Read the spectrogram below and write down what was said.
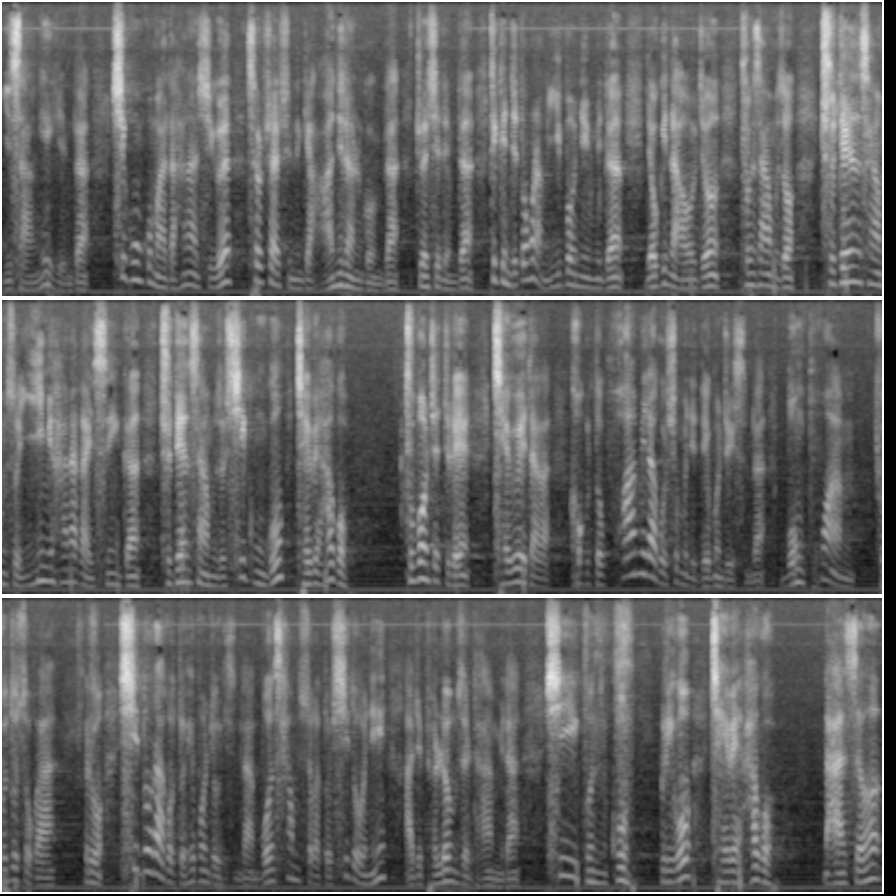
이상한 얘기입니다. 시공구마다 하나씩을 설치할 수 있는 게 아니라는 겁니다. 주셔야 됩니다. 특히 이제 동그라미 2번입니다. 여기 나오죠. 분사무소, 주된 사무소 이미 하나가 있으니까 주된 사무소 시공구 제외하고 두 번째 줄에 제외에다가 거기도 포함이라고 시험문제 내본 적 있습니다. 몸 포함 교도소가 그리고 시도라고 또 해본 적이 있습니다. 뭔 사무소가 또 시도니 아주 별로음소를 당합니다. 시 군 구 그리고 제외하고 나서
